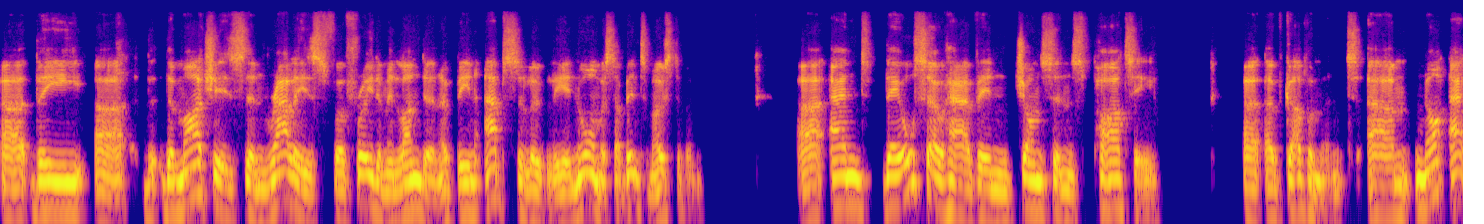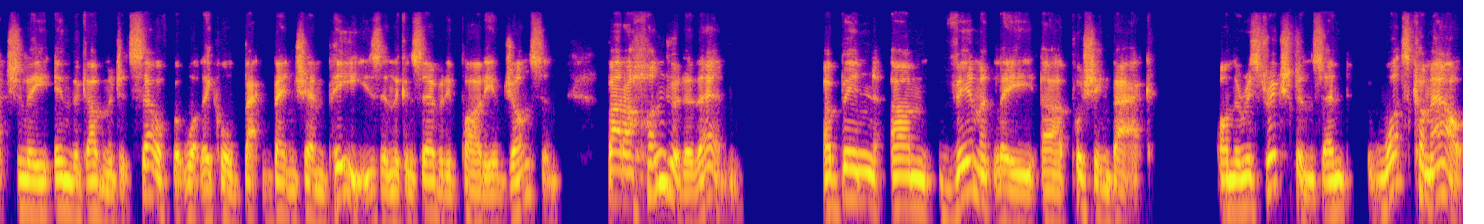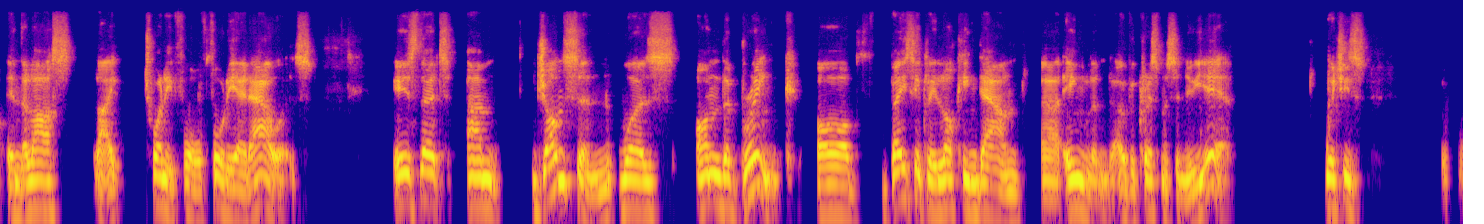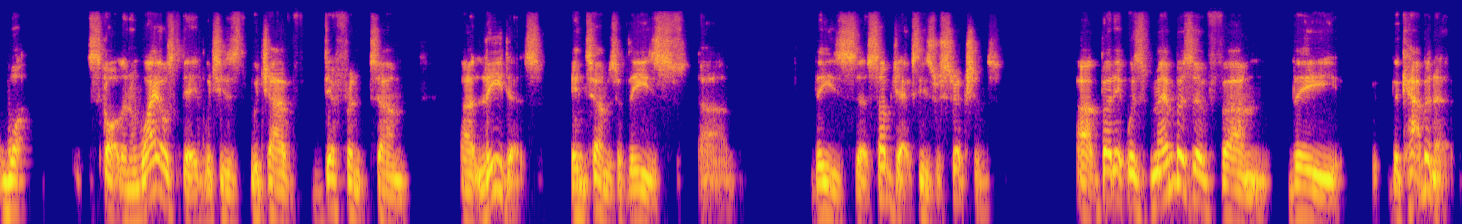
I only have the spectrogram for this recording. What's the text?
Uh, the, uh, the, the marches and rallies for freedom in London have been absolutely enormous. I've been to most of them. Uh, and they also have in Johnson's party uh, of government, um, not actually in the government itself, but what they call backbench MPs in the Conservative Party of Johnson. About a hundred of them have been um, vehemently uh, pushing back on the restrictions. And what's come out in the last like 24, 48 hours is that um, Johnson was on the brink of basically locking down uh, England over Christmas and New Year, which is what Scotland and Wales did, which is which have different um, uh, leaders in terms of these um, these uh, subjects, these restrictions. Uh, but it was members of um, the the cabinet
